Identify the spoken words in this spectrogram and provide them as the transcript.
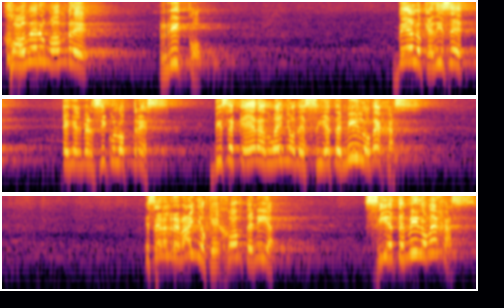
Job era un hombre rico. Vea lo que dice en el versículo 3. Dice que era dueño de siete mil ovejas Ese era el rebaño que Job tenía. Siete mil ovejas.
